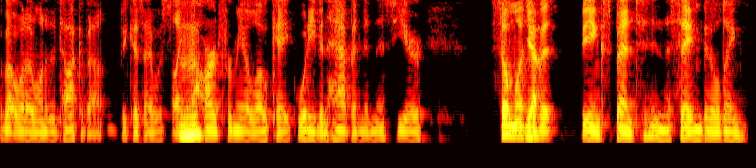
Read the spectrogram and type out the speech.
about what I wanted to talk about because I was like Mhm. hard for me to locate what even happened in this year. So much of it being spent in the same building,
